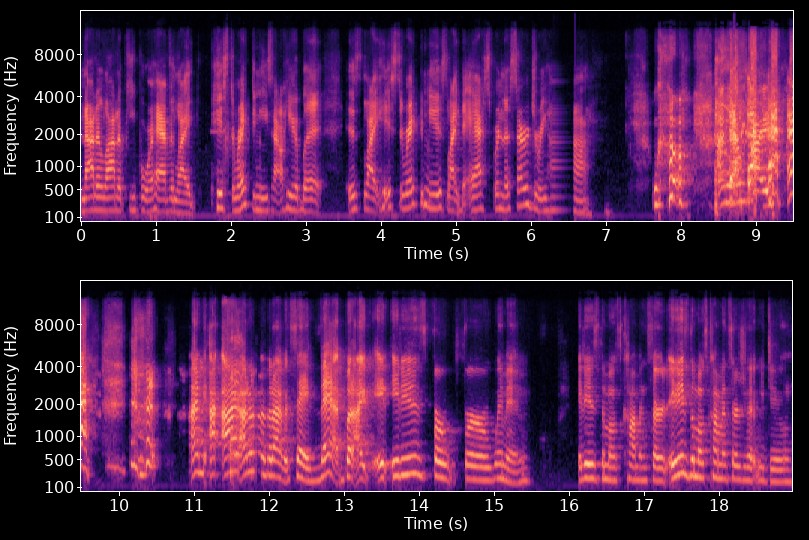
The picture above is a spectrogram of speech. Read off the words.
Not a lot of people were having like hysterectomies out here, but it's like hysterectomy is like the aspirin of surgery, huh? Well, I mean, I, I mean, I, I don't know that I would say that, but I it, it is for for women. It is the most common surgery. It is the most common surgery that we do,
